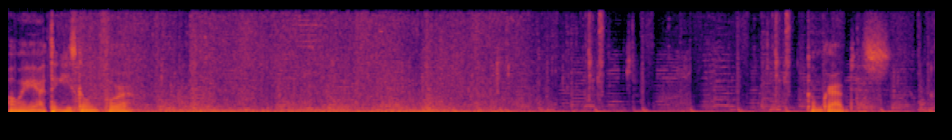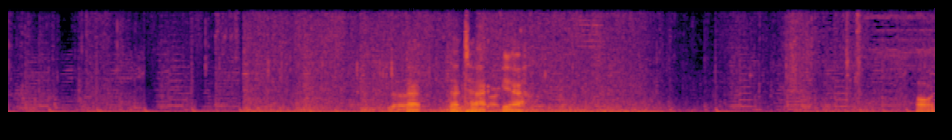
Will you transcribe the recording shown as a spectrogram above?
Oh wait, I think he's going for. Come grab this. No, That that tack, yeah. Oh.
